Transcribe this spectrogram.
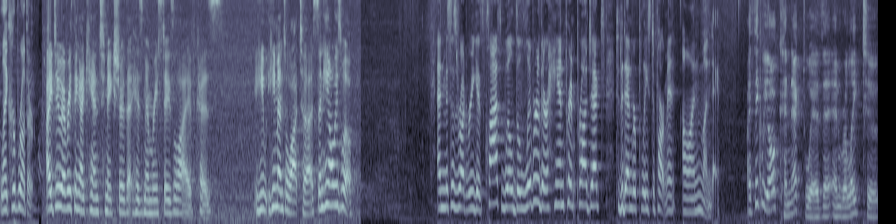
like her brother. I do everything I can to make sure that his memory stays alive because he, he meant a lot to us and he always will. And Mrs. Rodriguez's class will deliver their handprint project to the Denver Police Department on Monday. I think we all connect with and relate to,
